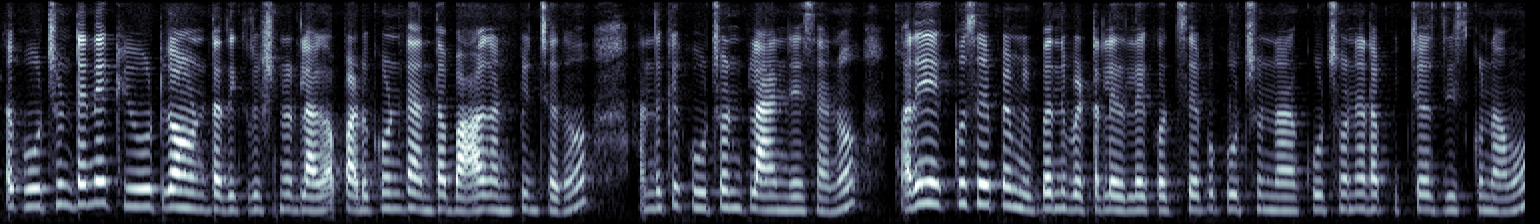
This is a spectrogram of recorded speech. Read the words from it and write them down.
అలా కూర్చుంటేనే క్యూట్గా ఉంటుంది కృష్ణుడిలాగా పడుకుంటే అంత బాగా అనిపించదు. అందుకే కూర్చొని ప్లాన్ చేశాను. మరీ ఎక్కువసేపు ఏమి ఇబ్బంది పెట్టలేదు. లేక కొద్దిసేపు కూర్చున్నా కూర్చొని అలా పిక్చర్స్ తీసుకున్నాము.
